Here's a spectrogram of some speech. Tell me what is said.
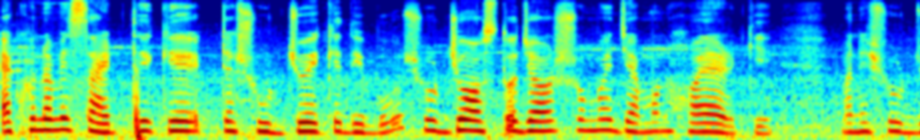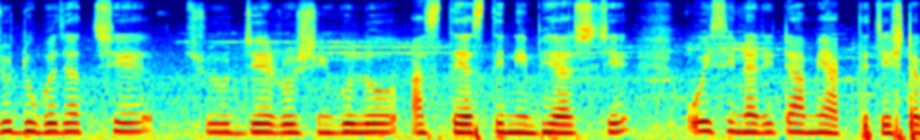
এখন আমি সাইড থেকে একটা সূর্য এঁকে দিব। সূর্য অস্ত যাওয়ার সময় যেমন হয় আর কি। মানে সূর্য ডুবে যাচ্ছে, সূর্যের রশ্মিগুলো আস্তে আস্তে নিভে আসছে। ওই সিনারিটা আমি আঁকতে চেষ্টা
